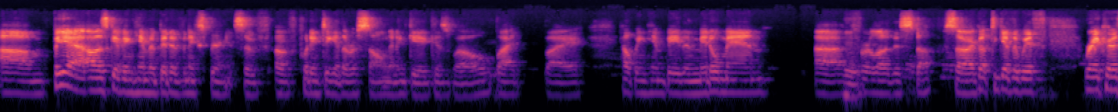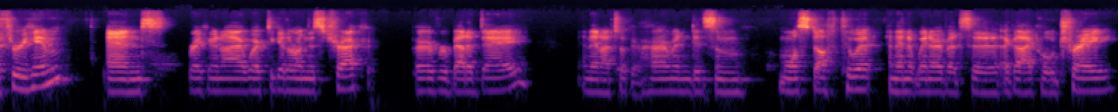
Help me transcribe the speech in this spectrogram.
Um, but yeah, I was giving him a bit of an experience of of putting together a song and a gig as well by by helping him be the middleman uh, Hmm. for a lot of this stuff. So I got together with Reiko through him, and Reiko and I worked together on this track over about a day and then I took it home and did some more stuff to it. And then it went over to a guy called Trey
